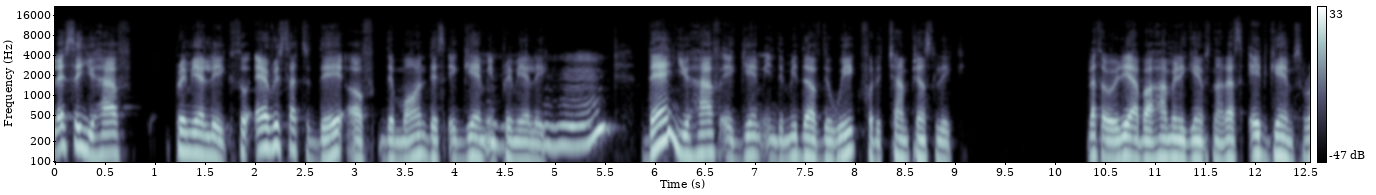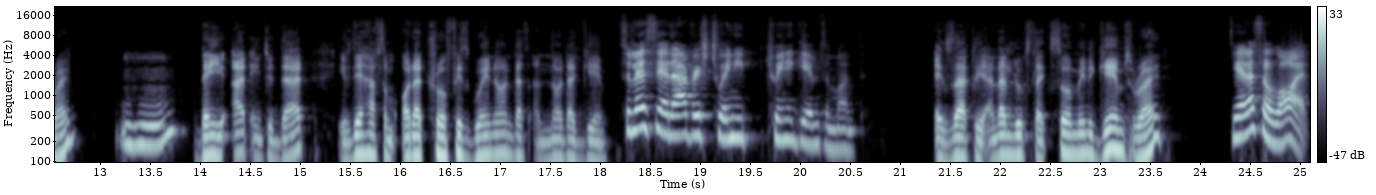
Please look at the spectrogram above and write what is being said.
let's say you have Premier League. So every Saturday of the month, there's a game in Mhm. Premier League. hmm Then you have a game in the middle of the week for the Champions League. That's already about how many games now? That's eight games, right? hmm Then you add into that, if they have some other trophies going on, that's another game. So let's say an average 20, 20 games a month. Exactly. And that looks like so many games, right? Yeah, that's a lot.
